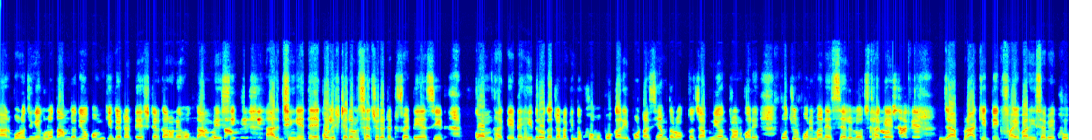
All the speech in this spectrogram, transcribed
আর বড় ঝিঙেগুলোর দাম যদিও কম কিন্তু এটা টেস্টের কারণে হোক দাম বেশি। আর ঝিঙেতে কোলেস্টেরল স্যাচুরেটেড ফ্যাটি অ্যাসিড কম থাকে। এটা হৃদরোগের জন্য কিন্তু খুব উপকারী। পটাশিয়াম তো রক্তচাপ নিয়ন্ত্রণ করে। প্রচুর পরিমাণে সেলুলোজ থাকে যা প্রাকৃতিক ফাইবার হিসেবে খুব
